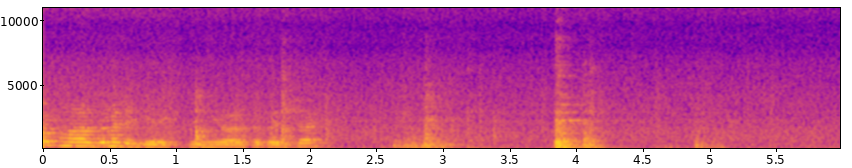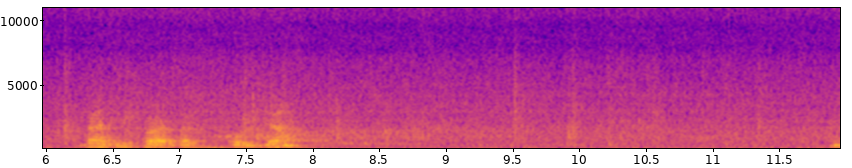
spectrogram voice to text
çok malzeme de gerektirmiyor arkadaşlar. Ben 3 bardak koyacağım. 1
